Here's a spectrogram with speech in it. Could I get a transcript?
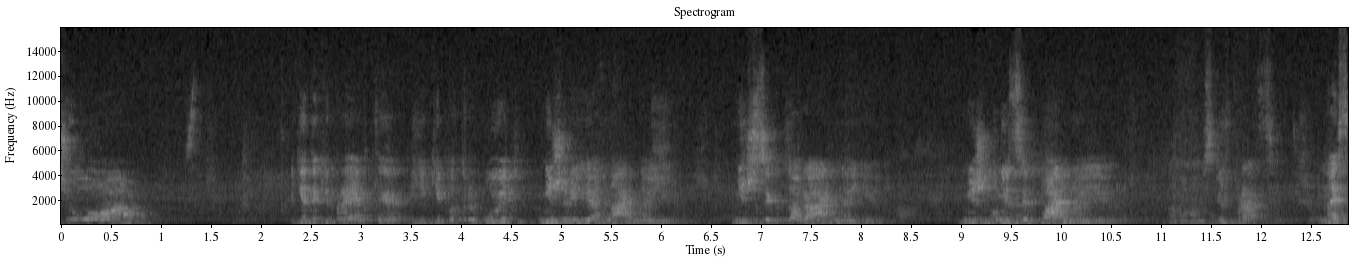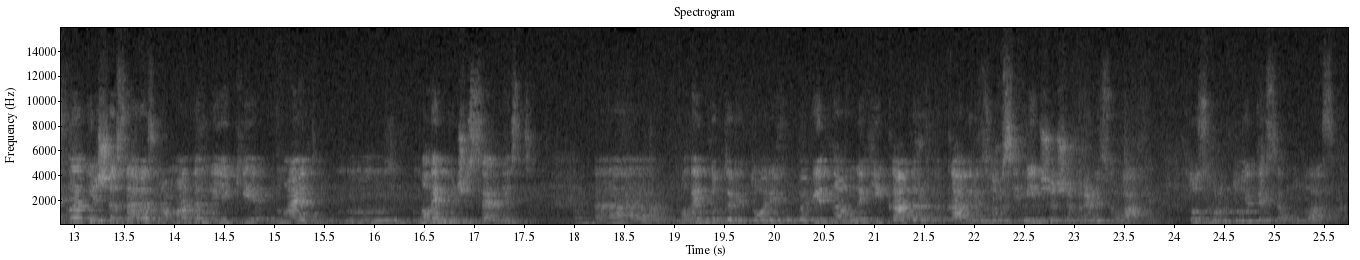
Що є такі проекти, які потребують міжрегіональної, міжсекторальної, міжмуніципальної е, співпраці. Найскладніше зараз громадами, які мають маленьку чисельність, е, маленьку територію, відповідно, в них і кадр, кадри зовсім інші, щоб реалізувати. То згуртуйтеся, будь ласка.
